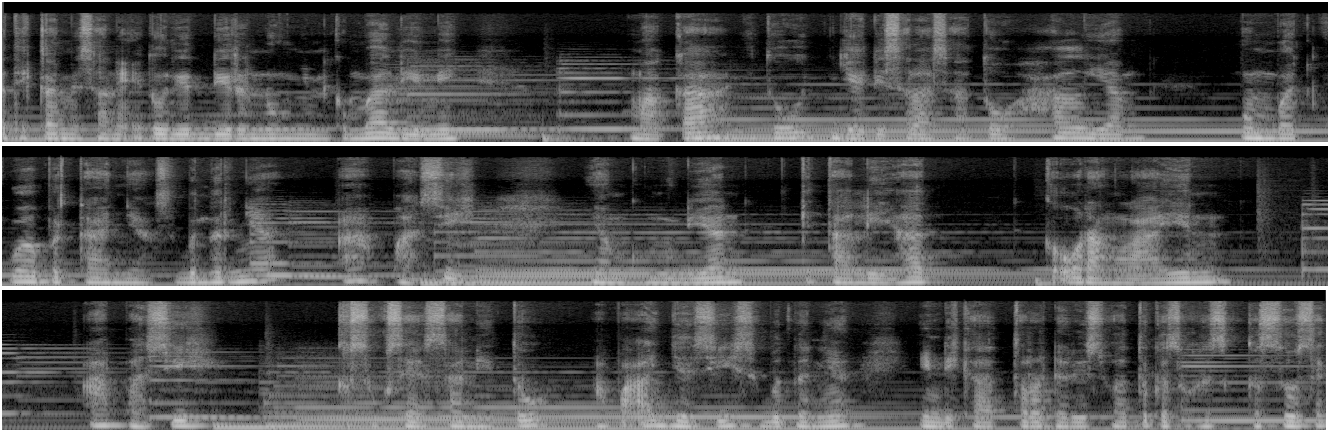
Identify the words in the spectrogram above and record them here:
ketika misalnya itu direnungin kembali nih, maka itu jadi salah satu hal yang membuat gue bertanya sebenarnya apa sih yang kemudian kita lihat ke orang lain apa sih kesuksesan itu apa aja sih sebetulnya indikator dari suatu kesukses, kesukses,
